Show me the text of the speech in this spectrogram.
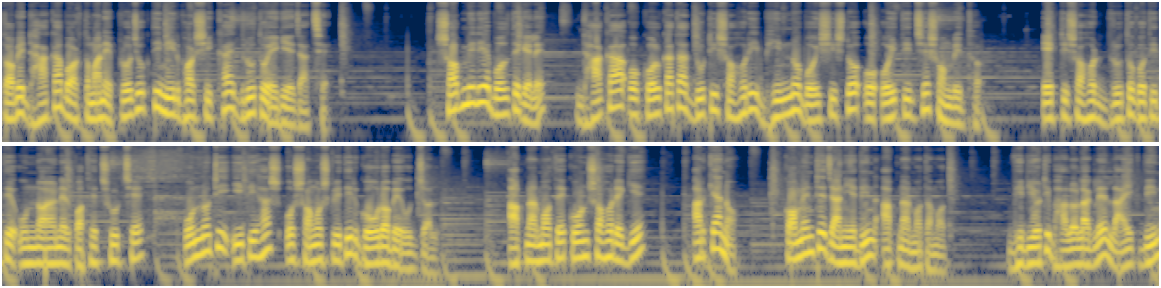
তবে ঢাকা বর্তমানে প্রযুক্তি নির্ভর শিক্ষায় দ্রুত এগিয়ে যাচ্ছে। সব মিলিয়ে বলতে গেলে, ঢাকা ও কলকাতা দুটি শহরই ভিন্ন বৈশিষ্ট্য ও ঐতিহ্যে সমৃদ্ধ। একটি শহর দ্রুতগতিতে উন্নয়নের পথে ছুটছে, অন্যটি ইতিহাস ও সংস্কৃতির গৌরবে উজ্জ্বল। আপনার মতে কোন শহর এগিয়ে, আর কেন? কমেন্টে জানিয়ে দিন আপনার মতামত। ভিডিওটি ভালো লাগলে লাইক দিন,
